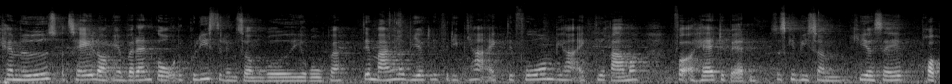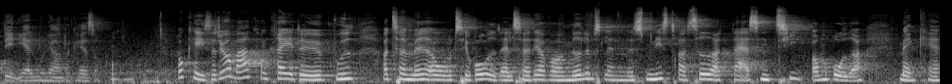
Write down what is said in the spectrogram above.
kan mødes og tale om, jamen, hvordan går det på ligestillingsområdet i Europa? Det mangler virkelig, fordi vi har ikke det forum, vi har ikke de rammer for at have debatten. Så skal vi, som Kira sagde, proppe det ind i alle mulige andre kasser. Mm-hmm. Okay, så det var meget konkret øh, bud at tage med over til rådet, altså der, hvor medlemslandenes ministre sidder. Der er sådan 10 områder, man kan,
